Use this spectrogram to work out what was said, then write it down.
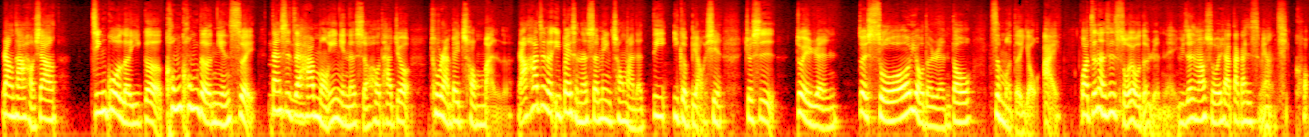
让他好像经过了一个空空的年岁，但是在他某一年的时候，他就突然被充满了。然后他这个一倍神的生命充满的第一个表现，就是对人对所有的人都这么的有爱。哇，真的是所有的人呢！宇珍，你们要说一下大概是什么样的情况？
